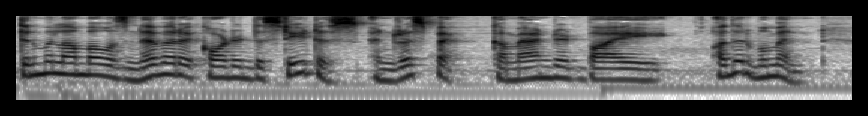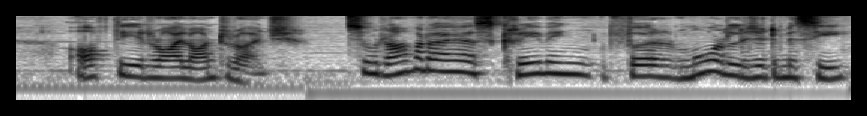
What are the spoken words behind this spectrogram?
Tirumalamba was never accorded the status and respect commanded by other women of the royal entourage. So Ramaraya's craving for more legitimacy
